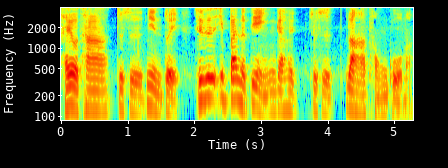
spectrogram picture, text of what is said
还有他就是面对，其实一般的电影应该会就是让他通过嘛，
